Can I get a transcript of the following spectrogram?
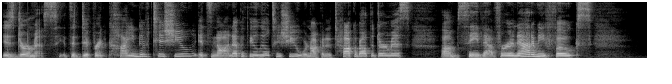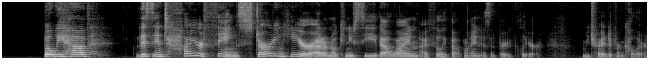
is dermis. It's a different kind of tissue. It's not an epithelial tissue. We're not going to talk about the dermis. Um, save that for anatomy, folks. But we have this entire thing starting here, I don't know, can you see that line? I feel like that line isn't very clear. Let me try a different color.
